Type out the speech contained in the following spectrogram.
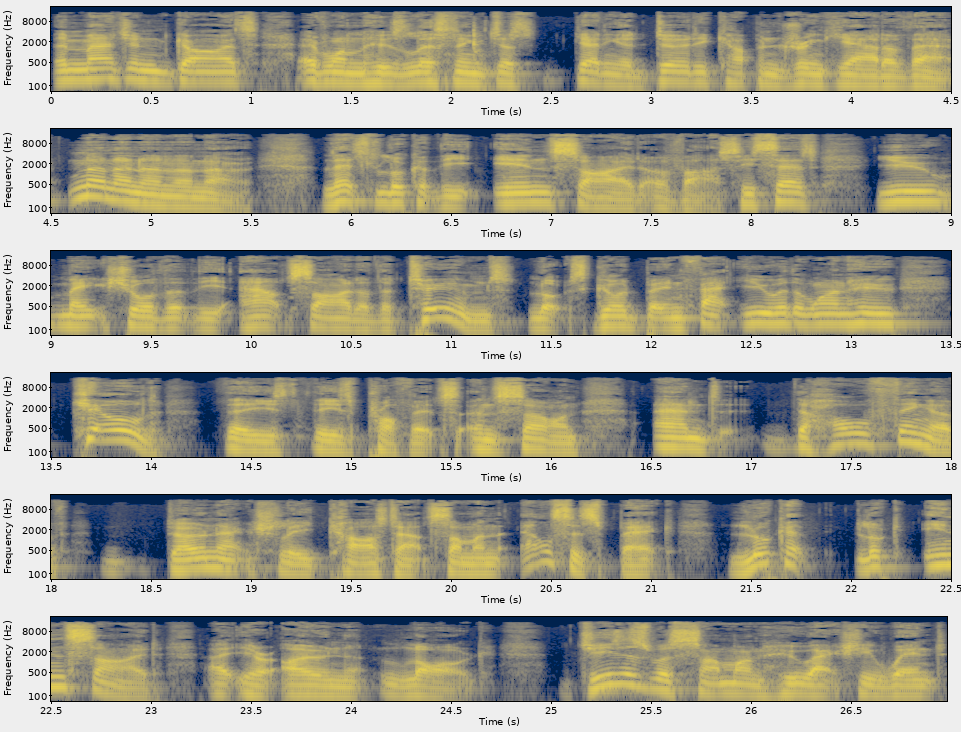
Imagine, guys, everyone who's listening, just getting a dirty cup and drinking out of that. No, no, no, no, no. Let's look at the inside of us. He says, you make sure that the outside of the tombs looks good, but in fact, you were the one who killed these, these prophets and so on. And the whole thing of don't actually cast out someone else's speck. Look at, look inside at your own log. Jesus was someone who actually went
